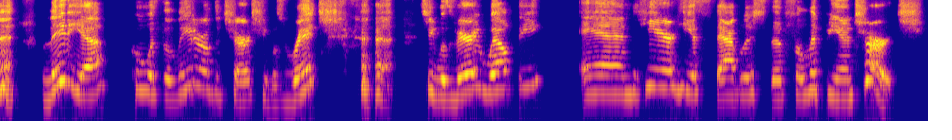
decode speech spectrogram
Lydia, who was the leader of the church, she was rich, she was very wealthy, and here he established the Philippian church.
